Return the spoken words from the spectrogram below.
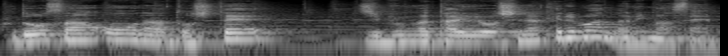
不動産オーナーとして自分が対応しなければなりません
